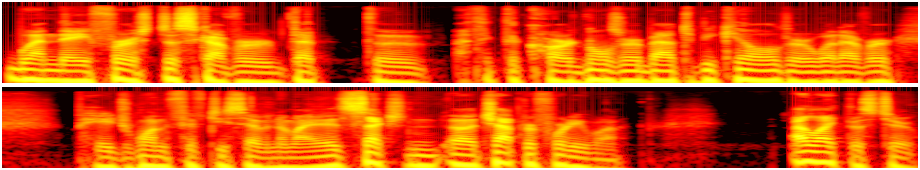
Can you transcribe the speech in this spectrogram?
when they first discovered that the, I think the Cardinals are about to be killed or whatever. Page 157 of my, it's section, uh, chapter 41. I like this too.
